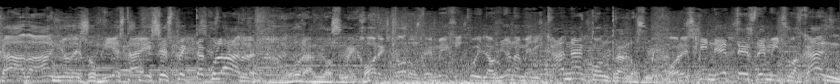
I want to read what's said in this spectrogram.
cada año de su fiesta es espectacular. Ahora los mejores toros de México y la Unión Americana contra los mejores jinetes de Michoacán,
